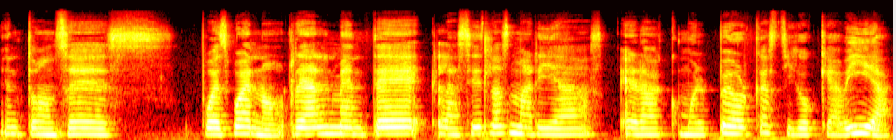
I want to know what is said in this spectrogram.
Entonces, pues bueno, realmente las Islas Marías era como el peor castigo que había.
